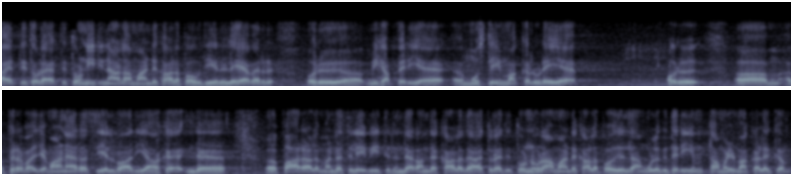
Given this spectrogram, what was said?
ஆயிரத்தி தொள்ளாயிரத்தி தொண்ணூற்றி நாலாம் ஆண்டு காலப்பகுதிகளிலே அவர் ஒரு மிகப்பெரிய முஸ்லீம் மக்களுடைய ஒரு பிரபல்யமான அரசியல்வாதியாக இந்த பாராளுமன்றத்திலே வைத்திருந்தார் அந்த காலத்து ஆயிரத்தி தொள்ளாயிரத்தி தொண்ணூறாம் ஆண்டு காலப்பகுதியில் தான் உங்களுக்கு தெரியும் தமிழ் மக்களுக்கும்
